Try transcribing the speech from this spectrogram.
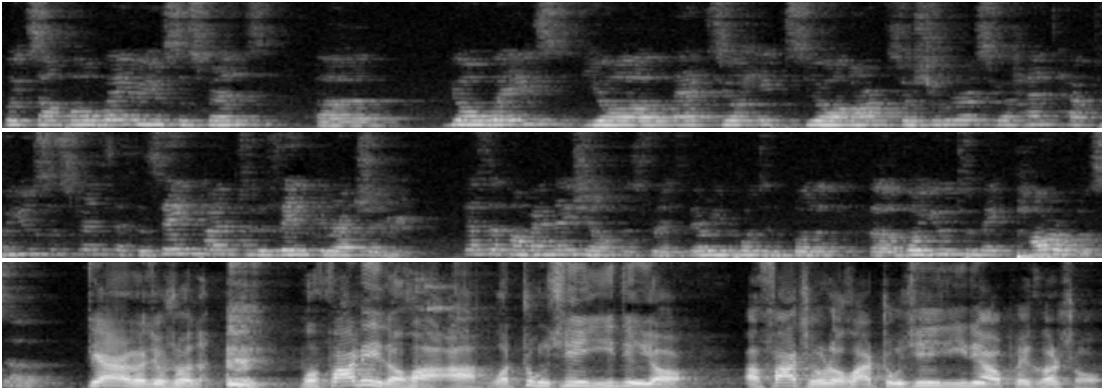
For example, when you use the strength, uh, your waist, your legs, your hips, your arms, your shoulders, your hands have to use the strength at the same time to the same direction. That's a combination of the strength, very important for the uh, for you to make powerful serve. 第二个就说的，我发力的话啊，我重心一定要啊，发球的话重心一定要配合手，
